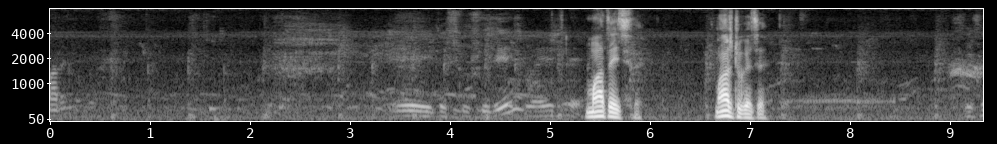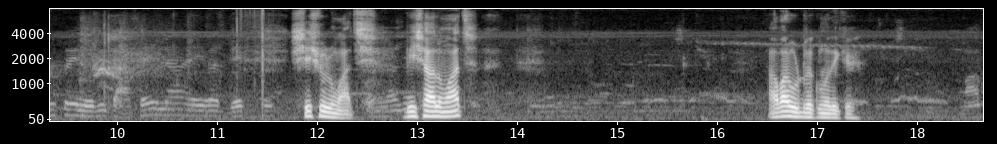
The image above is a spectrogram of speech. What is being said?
পারে। মাছ এইছে মাছ ঢুকেছে। শিশুর মাছ। বিশাল মাছ। আবার উঠবে কোনো দিকে মাছ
